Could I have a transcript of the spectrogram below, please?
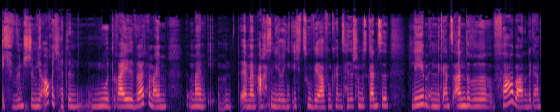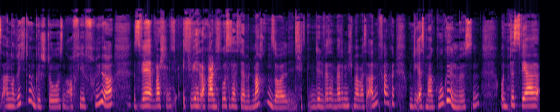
ich wünschte mir auch, ich hätte nur drei Wörter meinem, meinem, äh, meinem 18-jährigen Ich zuwerfen können. Es hätte schon das ganze Leben in eine ganz andere Fahrbahn, in eine ganz andere Richtung gestoßen, auch viel früher. Es wäre wahrscheinlich, ich hätte auch gar nicht gewusst, was der damit machen soll. Ich hätte den Wörtern nicht mal was anfangen können und die erstmal googeln müssen. Und das wäre,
